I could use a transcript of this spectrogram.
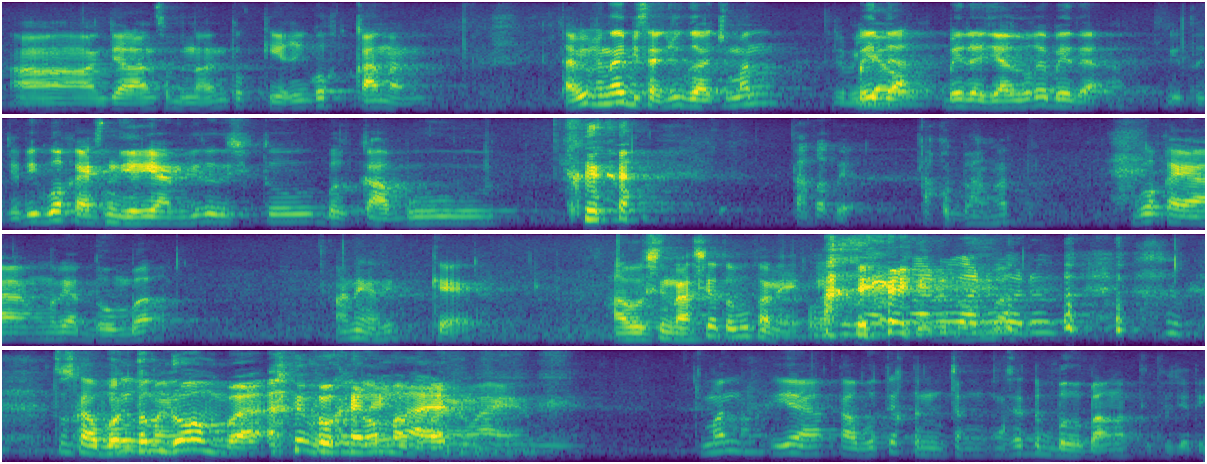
eh, jalan sebenarnya tuh kiri gue ke kanan. Tapi sebenarnya bisa juga cuman Lebih beda jauh. beda jalurnya beda gitu. Jadi gue kayak sendirian gitu di situ berkabut Takut ya? takut banget. Gue kayak ngeliat domba. Aneh gak sih? Kayak halusinasi atau bukan ya? Waduh waduh waduh terus kabutnya Untung domba, bukan yang domba, lain. yang lain. Cuman iya kabutnya kenceng. Maksudnya tebel banget gitu. Jadi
